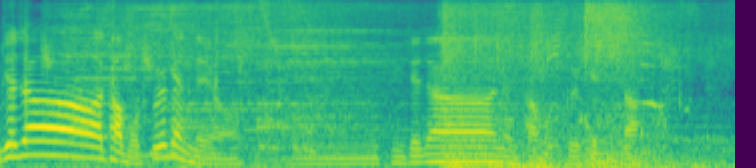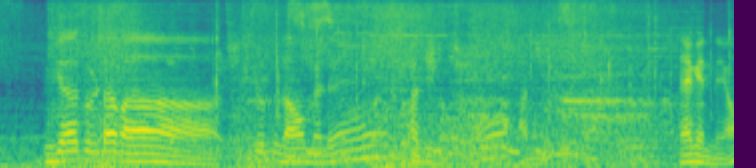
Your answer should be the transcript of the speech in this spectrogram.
중재자 다 못 돌겠네요. 음, 중재자는 다 못 돌겠다. 중재자 돌다가 큐브 나오면은 카지노 거 해야겠네요.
